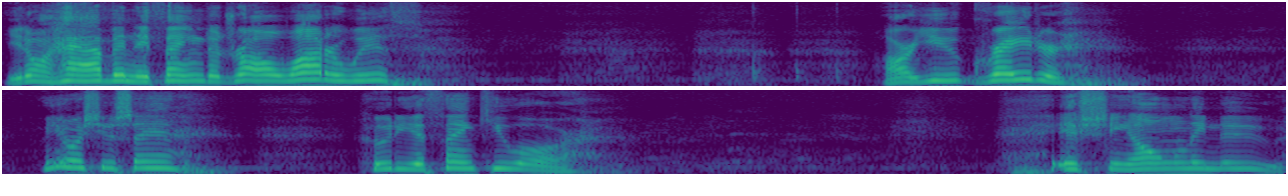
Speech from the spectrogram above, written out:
You don't have anything to draw water with. Are you greater? You know what she's saying? Who do you think you are? If she only knew.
